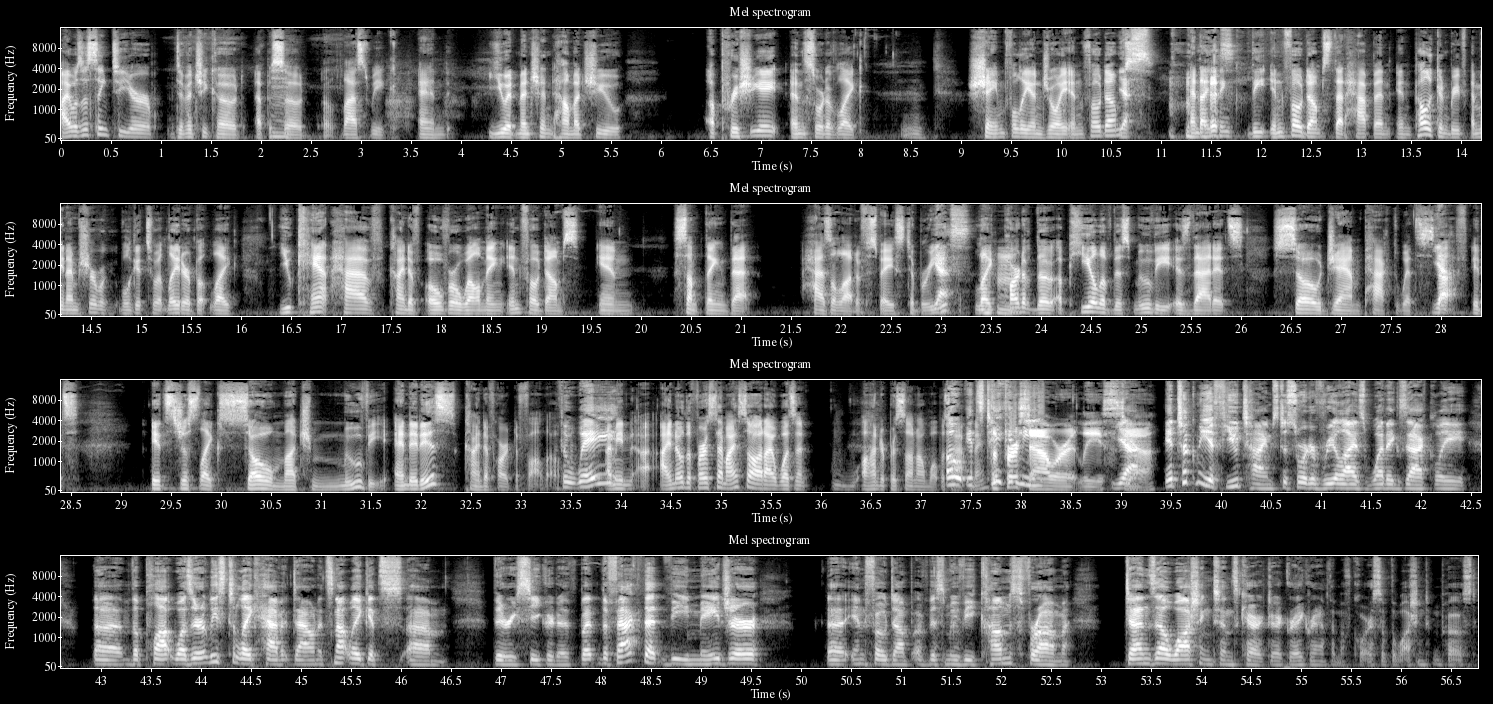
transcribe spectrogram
I was listening to your Da Vinci Code episode Mm. uh, last week, and you had mentioned how much you appreciate and sort of like mm, shamefully enjoy info dumps. Yes. and I think the info dumps that happen in Pelican Brief, I mean, I'm sure we'll- we'll get to it later, but like you can't have kind of overwhelming info dumps in something that has a lot of space to breathe. Yes. Like part of the appeal of this movie is that it's so jam packed with stuff. It's it's just like so much movie and it is kind of hard to follow. The way I mean, I I know the first time I saw it I wasn't 100% on what was Oh, happening. it's The first me- hour, at least. yeah, Yeah. it took me a few times to sort of realize what exactly uh, the plot was, or at least to like have it down. It's not like it's um, very secretive, but the fact that the major uh, info dump of this movie comes from Denzel Washington's character, Greg Grantham, of course, of the Washington Post,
